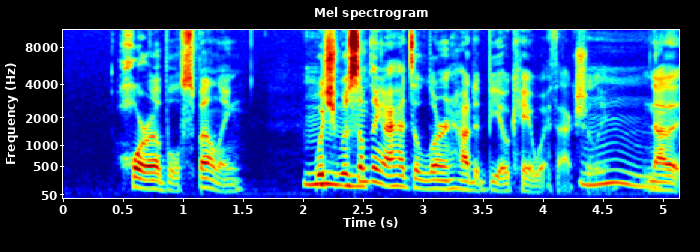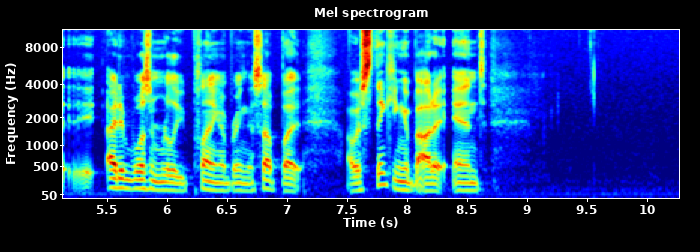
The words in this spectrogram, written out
horrible spelling, which was hmm. something I had to learn how to be okay with actually. Hmm. Now that it, I wasn't really planning on bringing this up, but I was thinking about it and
